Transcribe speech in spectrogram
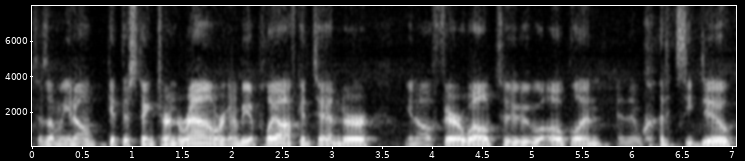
says, "I'm, you know, get this thing turned around. We're going to be a playoff contender." You know, farewell to Oakland. And then what does he do?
